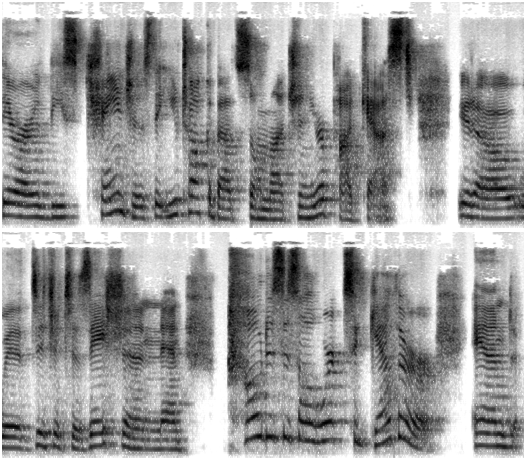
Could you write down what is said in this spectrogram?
there are these changes that you talk about so much in your podcast, you know, with digitization and how does this all work together? And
